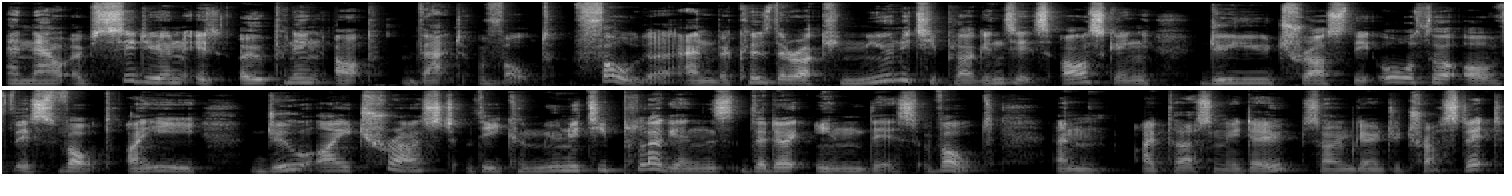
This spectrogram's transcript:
And now Obsidian is opening up that Vault folder. And because there are community plugins, it's asking, do you trust the author of this Vault? I.e., do I trust the community plugins that are in this Vault? And I personally do, so I'm going to trust it.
